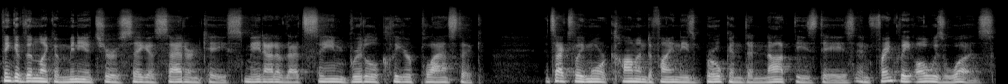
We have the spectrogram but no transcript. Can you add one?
Think of them like a miniature Sega Saturn case made out of that same brittle clear plastic. It's actually more common to find these broken than not these days, and frankly always was.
